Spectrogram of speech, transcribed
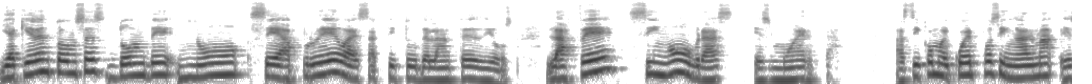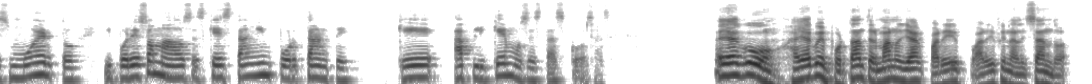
Y aquí es entonces donde no se aprueba esa actitud delante de Dios. La fe sin obras es muerta, así como el cuerpo sin alma es muerto. Y por eso, amados, es que es tan importante que apliquemos estas cosas. Hay algo, hay algo importante, hermano, ya para ir, para ir finalizando.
